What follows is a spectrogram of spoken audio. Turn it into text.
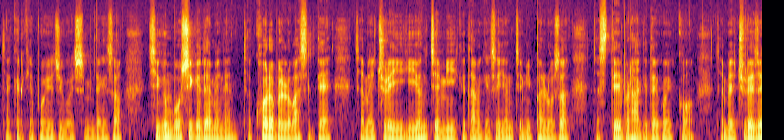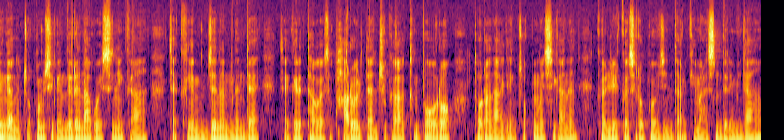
자, 그렇게 보여지고 있습니다. 그래서 지금 보시게 되면은 자, 쿼터별로 봤을 때, 자, 매출의 이익이 0.2, 그 다음에 계속 0.28로서 자, 스테이블 하게 되고 있고, 자, 매출의 증가는 조금씩은 늘어나고 있으니까, 자, 크게 문제는 없는데, 자, 그렇다고 해서 바로 일단 주가가 큰 폭으로 돌아나기엔 조금은 시간은 걸릴 것으로 보여진다. 이렇게 말씀드립니다.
